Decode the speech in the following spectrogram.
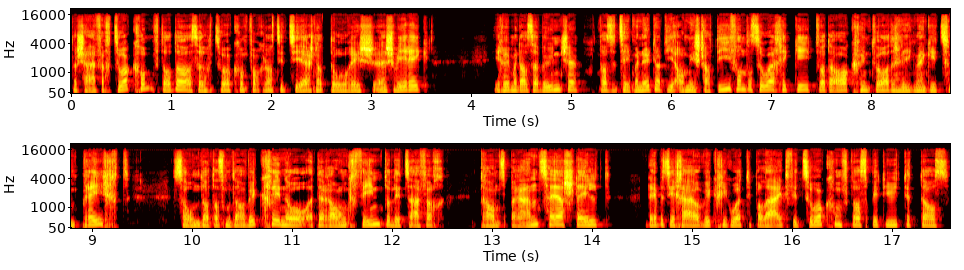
das ist einfach Zukunft, oder? Also, Zukunft prognostizieren ist notorisch äh, schwierig. Ich würde mir das auch wünschen, dass es eben nicht nur die Administrativuntersuchung gibt, die da angekündigt worden ist, irgendwann gibt es einen Bericht, sondern dass man da wirklich noch den Rang findet und jetzt einfach Transparenz herstellt und eben sich auch wirklich gut überlegt für die Zukunft, was bedeutet das.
